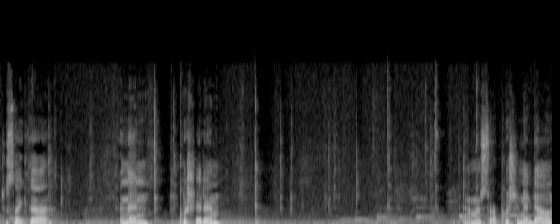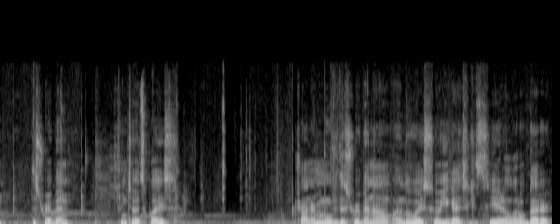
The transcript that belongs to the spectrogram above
just like that, and then push it in. Then I'm gonna start pushing it down, this ribbon, into its place. I'm trying to move this ribbon out of the way so you guys can see it a little better.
